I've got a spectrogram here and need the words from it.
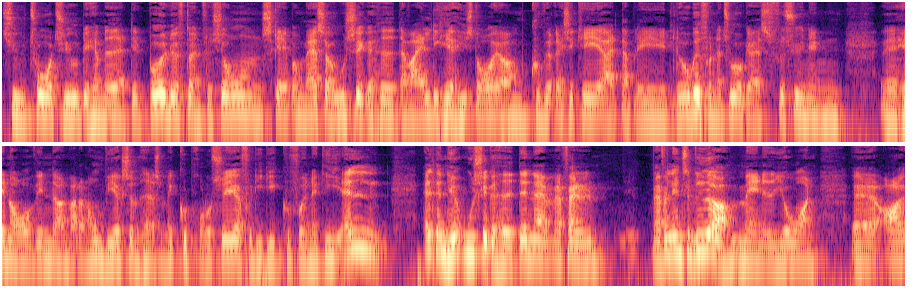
2022, det her med, at det både løfter inflationen, skaber masser af usikkerhed. Der var alle de her historier om, kunne vi risikere, at der blev lukket for naturgasforsyningen øh, hen over vinteren? Var der nogle virksomheder, som ikke kunne producere, fordi de ikke kunne få energi? Al, al den her usikkerhed, den er i hvert fald, i hvert fald indtil videre manet i jorden. Øh, og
